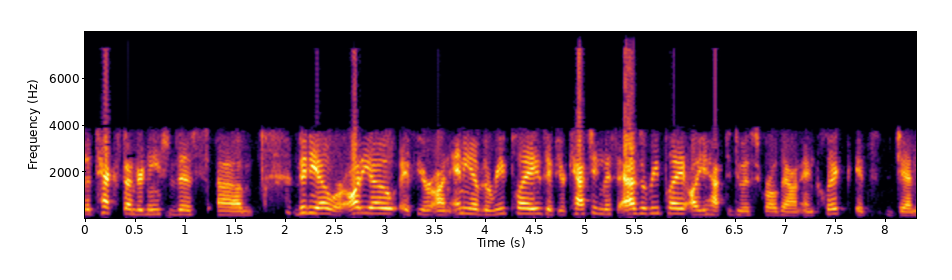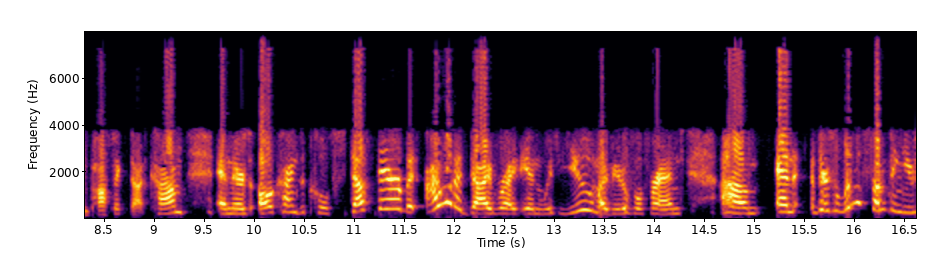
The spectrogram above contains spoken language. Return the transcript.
the text underneath this um, video or audio. If you're on any of the replays, if you're catching this as a replay, all you have to do is scroll down and click. It's jenposick.com. And there's all kinds of cool stuff there, but I want to dive right in with you, my beautiful friend. Um, and there's a little something you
